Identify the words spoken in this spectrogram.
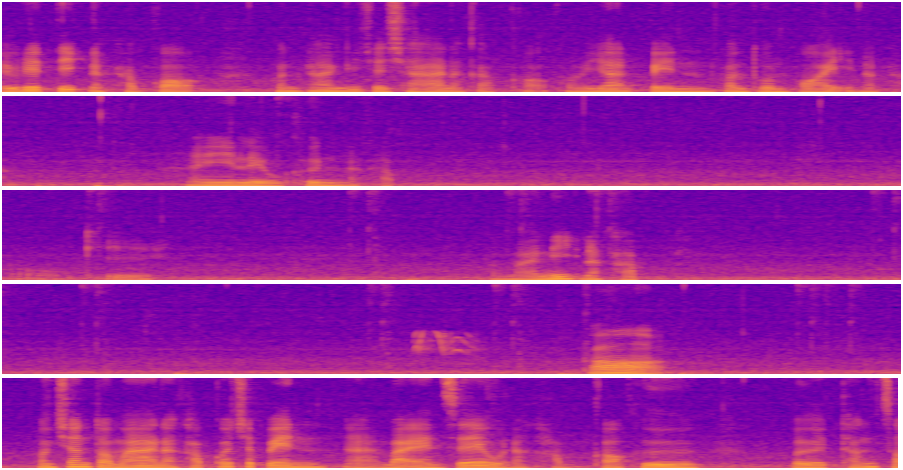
e v e r y t i c นะครับ ก็ค่อนข้างที่จะช้านะครับ ขออนุญาตเป็น Control Point นะครับ ให้เร็วขึ้นนะครับ โอเค ประมาณนี้นะครับ ก็ฟังก์ชันต่อมานะครับก็จะเป็น buy and sell นะครับ ก็คือเปิดทั้ง 2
